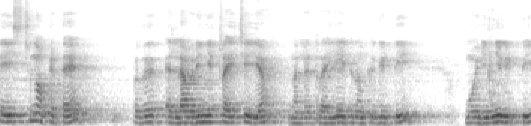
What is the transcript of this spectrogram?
ടേസ്റ്റ് നോക്കട്ടെ. അപ്പോൾ ഇത് എല്ലാവരും ഇനി ട്രൈ ചെയ്യാം. നല്ല ഡ്രൈ ആയിട്ട് നമുക്ക് കിട്ടി. മൊരിഞ്ഞ് കിട്ടി.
